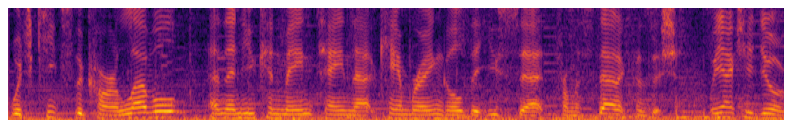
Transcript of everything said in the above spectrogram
which keeps the car level, and then you can maintain that camber angle that you set from a static position. We actually do a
